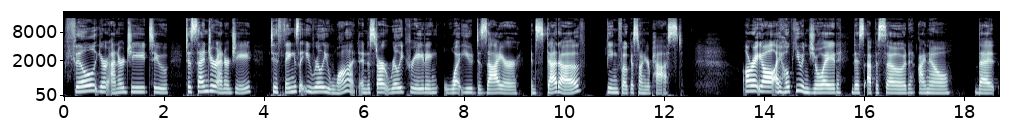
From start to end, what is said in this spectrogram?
fill your energy to to send your energy to things that you really want and to start really creating what you desire instead of being focused on your past. All right, y'all, I hope you enjoyed this episode. I know that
